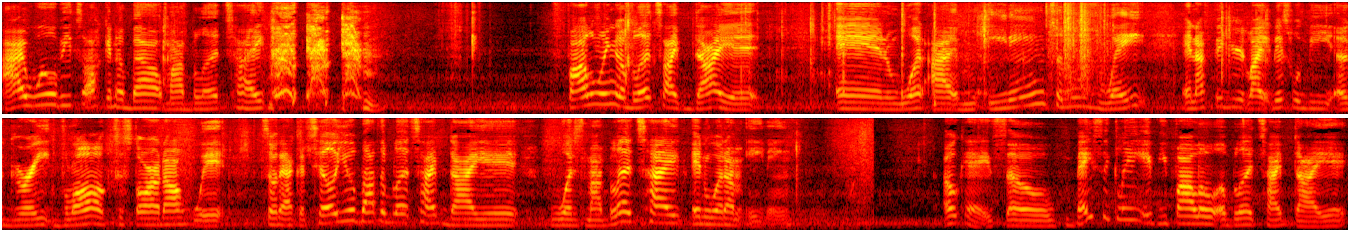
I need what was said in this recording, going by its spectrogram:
I will be talking about my blood type. Following a blood type diet and what I'm eating to lose weight and I figured like this would be a great vlog to start off with so that I could tell you about the blood type diet, what is my blood type, and what I'm eating. Okay, so basically if you follow a blood type diet,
